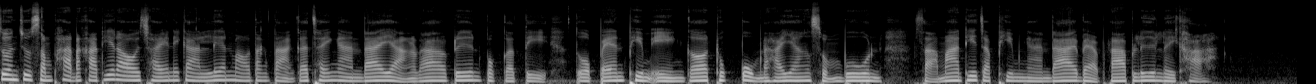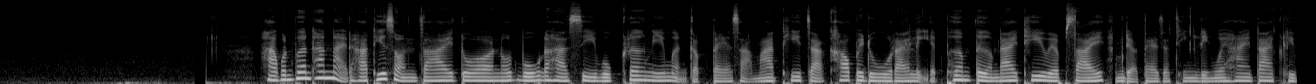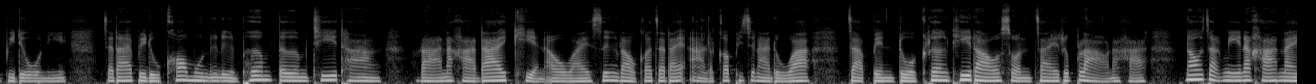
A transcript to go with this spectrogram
ส่วนจุดสัมผัสนะคะที่เราใช้ในการเลื่อนเมาส์ต่างๆ ก็ใช้งานได้อย่างราบรื่นปกติ ตัวแป้นพิมพ์เองก็ทุกปุ่มนะคะยังสมบูรณ์ สามารถที่จะพิมพ์งานได้แบบราบรื่นเลยค่ะ หากเพื่อนๆท่านไหนนะคะ ที่สนใจตัวโน้ตบุ๊กนะคะ C-Book เครื่องนี้เหมือนกับแต่สามารถที่จะเข้าไปดูรายละเอียดเพิ่มเติมได้ที่เว็บไซต์ เดี๋ยวแต่จะทิ้งลิงก์ไว้ให้ใต้คลิปวิดีโอนี้ จะได้ไปดูข้อมูลอื่นๆ เพิ่มเติมที่ทางร้านนะคะ ได้เขียนเอาไว้ ซึ่งเราก็จะได้อ่านแล้วก็พิจารณาดูว่า จะเป็นตัวเครื่องที่เราสนใจหรือเปล่านะคะ นอกจากนี้นะคะใน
